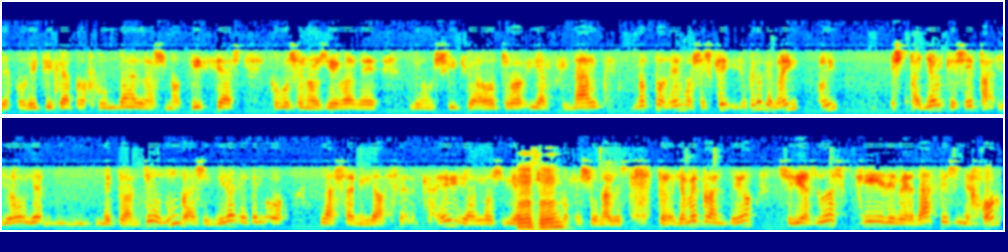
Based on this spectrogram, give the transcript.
de política profunda, las noticias, cómo se nos lleva de, de un sitio a otro y al final no podemos, es que yo creo que no hay hoy español que sepa, yo ya me planteo dudas y mira que tengo la sanidad cerca ¿eh? y a los, profesionales, pero yo me planteo serias dudas que de verdad es mejor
